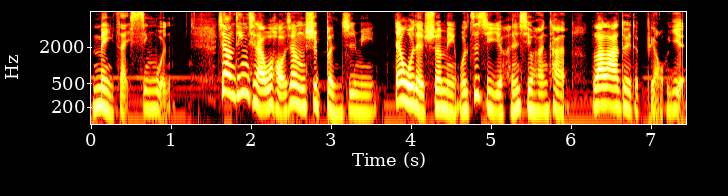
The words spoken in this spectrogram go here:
媚在新闻。这样听起来，我好像是本之迷，但我得声明，我自己也很喜欢看啦啦队的表演。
